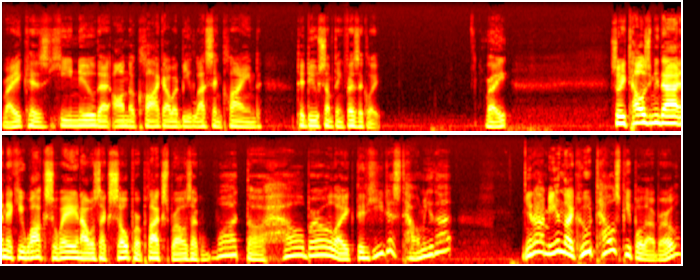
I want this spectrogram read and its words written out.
Right, because he knew that on the clock I would be less inclined to do something physically right? So he tells me that and like he walks away and I was like so perplexed, bro. I was like, what the hell, bro? Like, did he just tell me that? You know what I mean? Like, who tells people that, bro?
